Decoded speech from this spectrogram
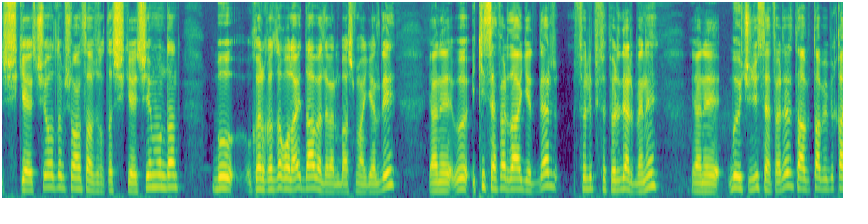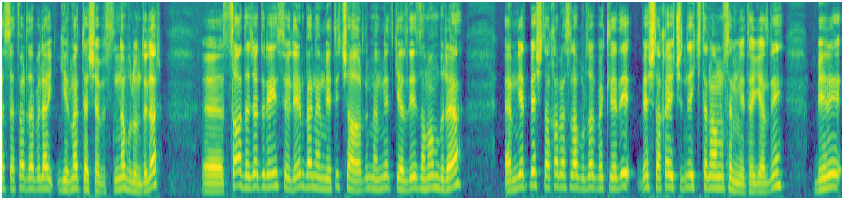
şikayetçi oldum. Şu an savcılıkta şikayetçiyim bundan. Bu kırgızlık olayı daha evvel de benim başıma geldi. Yani bu iki sefer daha girdiler. Sölüp süpürdüler beni. Yani bu üçüncü seferde tabi tabi birkaç sefer de böyle girme teşebbüsünde bulundular. Ee, sadece direği söyleyeyim ben emniyeti çağırdım. Emniyet geldiği zaman buraya emniyet 5 dakika mesela burada bekledi. 5 dakika içinde iki tane anons emniyete geldi. Biri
